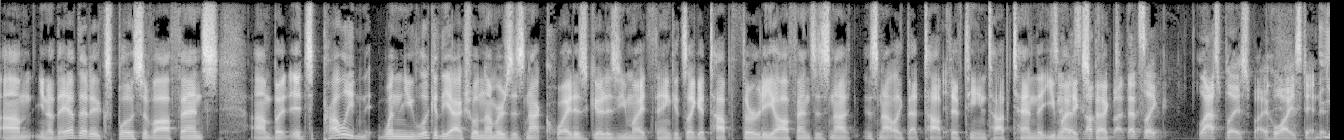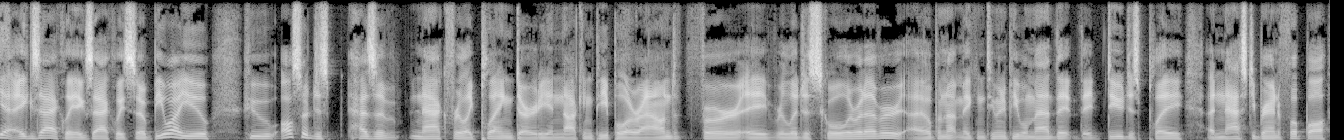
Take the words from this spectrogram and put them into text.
um, you know, they have that explosive offense, um, but it's probably when you look at the actual numbers, it's not quite as good as you might think. It's like a top thirty offense. It's not it's not like that top fifteen, top ten that you might expect. But that's like last place by Hawaii standards. Yeah, exactly, exactly. So BYU, who also just has a knack for like playing dirty and knocking people around for a religious school or whatever. I hope I'm not making too many people mad. They they do just play a nasty brand of football.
